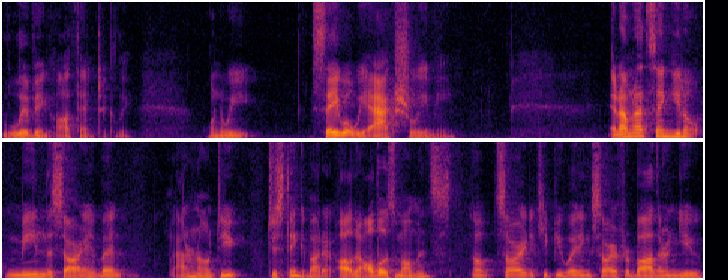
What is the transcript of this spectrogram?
living authentically. When we say what we actually mean. And I'm not saying you don't mean the sorry, but I don't know. Do you just think about it? All, all those moments oh, sorry to keep you waiting. Sorry for bothering you.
